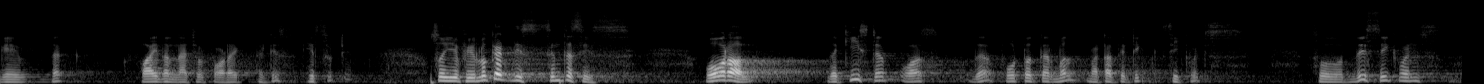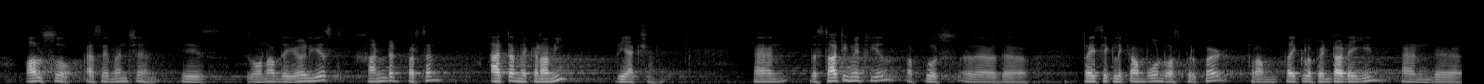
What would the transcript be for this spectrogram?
gave the final natural product that is hirsutene. So, if you look at this synthesis overall the key step was the photothermal metathetic sequence. So, this sequence also as I mentioned is one of the earliest 100 percent atom economy reaction. And the starting material of course uh, the tricyclic compound was prepared from cyclopentadiene and uh,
